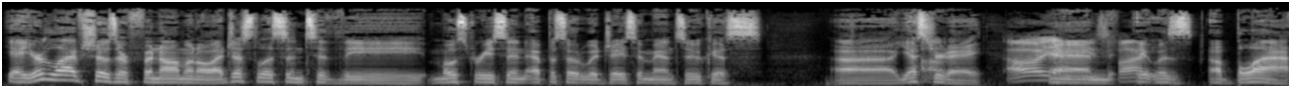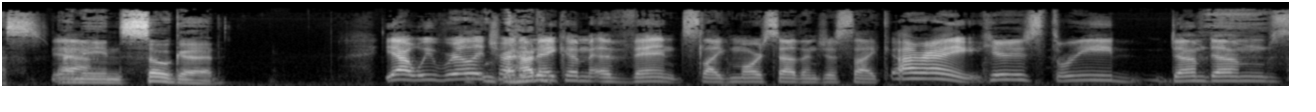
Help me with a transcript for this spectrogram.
Yeah, your live shows are phenomenal. I just listened to the most recent episode with Jason Mantzoukas uh, yesterday. Oh, yeah, and it was a blast. Yeah. I mean, so good. Yeah, we really try How to did- make them events like more so than just like, all right, here's three dum dums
